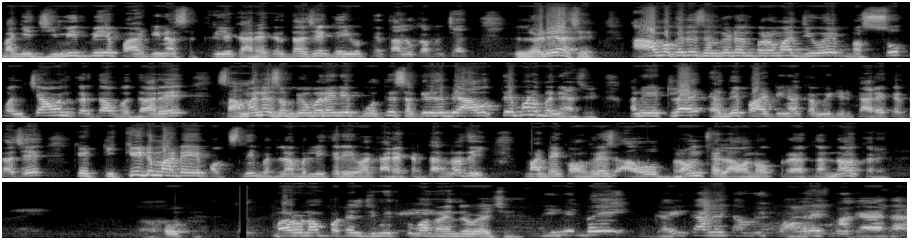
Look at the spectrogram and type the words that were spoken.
બાકી જીમિતભાઈ એ પાર્ટીના સક્રિય કાર્યકર્તા છે, ગઈ વખતે તાલુકા પંચાયત લડ્યા છે. આ વખતે સંગઠન પર્વમાં જેઓએ બસો પંચાવન કરતાં વધારે સામાન્ય સભ્યો બનાવીને પોતે સક્રિય સભ્ય આ વખતે પણ બન્યા છે. અને એટલા હદે પાર્ટીના કમિટેડ કાર્યકર્તા છે કે ટિકિટ માટે એ પક્ષની બદલા બદલી કરે એવા કાર્યકર્તા નથી. માટે કોંગ્રેસ આવો ભ્રમ ફેલાવવાનો પ્રયત્ન ન કરે. ઓકે. મારું નામ પટેલ જીમિત કુમાર નરેન્દ્રભાઈ છે. જીમિતભાઈ ગઈકાલે તમે કોંગ્રેસમાં ગયા હતા.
